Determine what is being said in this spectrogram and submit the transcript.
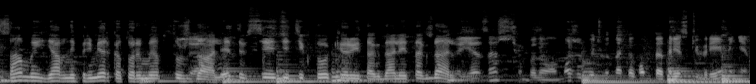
самый явный пример, который мы обсуждали, да. это все эти тиктокеры и так далее, и так далее. Я знаешь, о чем подумал? Может быть, вот на каком-то отрезке времени,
